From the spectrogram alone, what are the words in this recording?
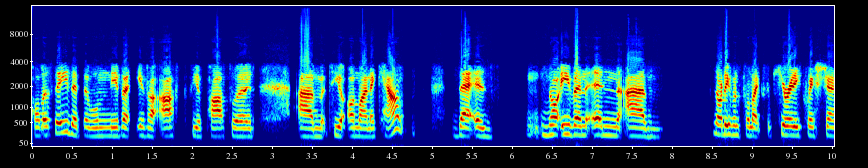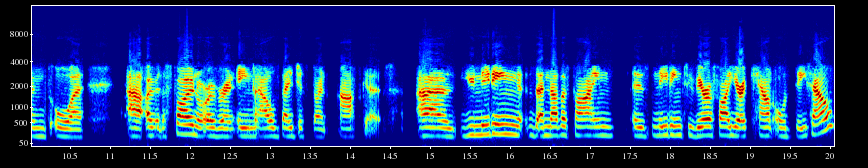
policy that they will never ever ask for your password um, to your online accounts. That is not even in. Um, not even for like security questions or uh, over the phone or over an email. They just don't ask it. Uh, you needing another sign is needing to verify your account or details.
